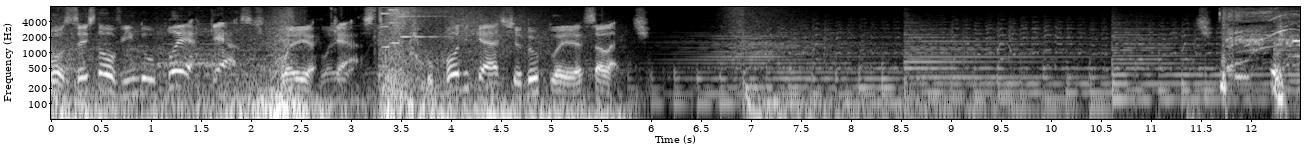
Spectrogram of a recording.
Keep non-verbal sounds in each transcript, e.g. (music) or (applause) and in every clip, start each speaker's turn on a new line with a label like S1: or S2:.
S1: Você está ouvindo o Playercast. Playercast, o podcast do Player Select.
